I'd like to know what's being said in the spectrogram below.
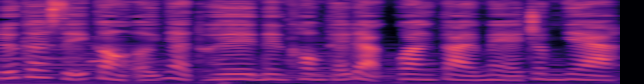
nữ ca sĩ còn ở nhà thuê nên không thể đặt quan tài mẹ trong nhà.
